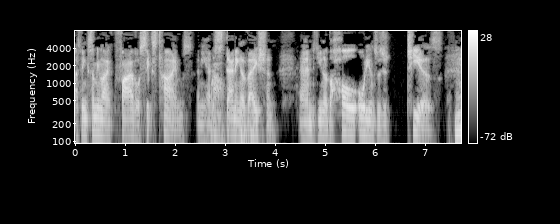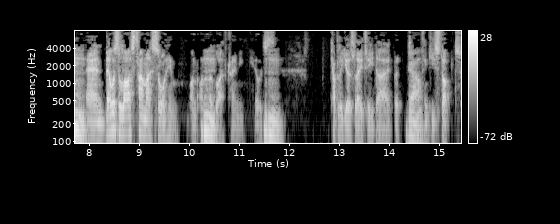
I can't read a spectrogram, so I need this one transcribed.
I think something like five or six times and he had wow. a standing mm-hmm. ovation and, you know, the whole audience was just tears. Mm. And that was the last time I saw him on, on mm. Herbalife training. It was mm. a couple of years later he died, but yeah. I think he stopped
